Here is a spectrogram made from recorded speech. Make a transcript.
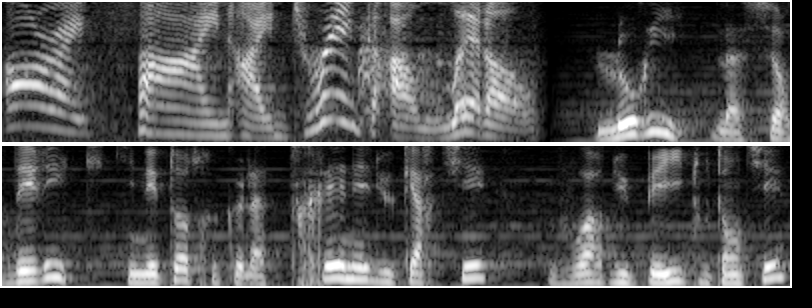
All right, fine. I drink a little. Laurie, la sœur d'Eric, qui n'est autre que la traînée du quartier, voire du pays tout entier.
